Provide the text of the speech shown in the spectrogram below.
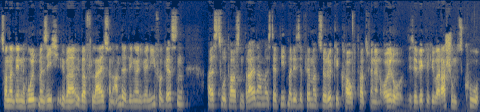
sondern den holt man sich über, über Fleiß und andere Dinge. Und ich werde nie vergessen, als 2003 damals der Dietmar diese Firma zurückgekauft hat für einen Euro, diese wirklich Überraschungskuh,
